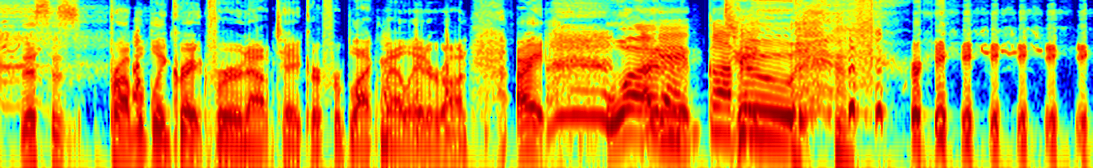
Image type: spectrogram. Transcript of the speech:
this is probably great for an outtake or for blackmail later on. All right, one, Okay, two, three.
